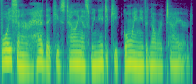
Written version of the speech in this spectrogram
voice in our head that keeps telling us we need to keep going even though we're tired.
